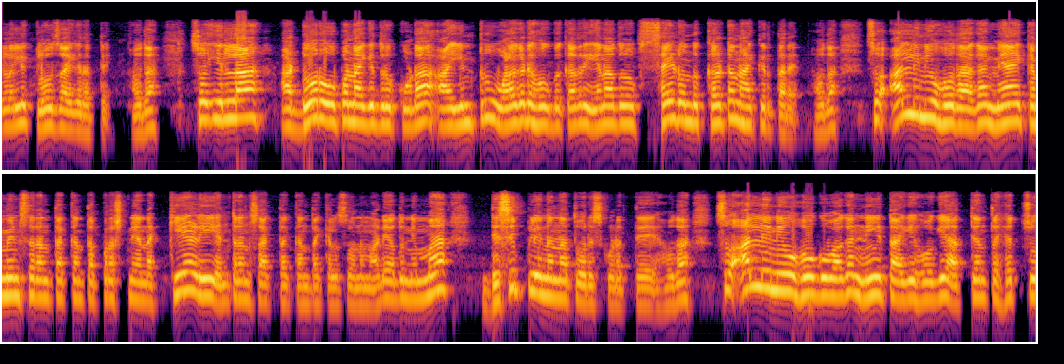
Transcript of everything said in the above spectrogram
ಕಡೆಗಳಲ್ಲಿ ಕ್ಲೋಸ್ ಆಗಿರುತ್ತೆ. ಹೌದಾ? ಸೊ ಇಲ್ಲ ಆ ಡೋರ್ ಓಪನ್ ಆಗಿದ್ರು ಕೂಡ ಆ ಇಂಟ್ರೂ ಒಳಗಡೆ ಹೋಗ್ಬೇಕಾದ್ರೆ ಏನಾದ್ರು ಸೈಡ್ ಒಂದು ಕರ್ಟನ್ ಹಾಕಿರ್ತಾರೆ, ಹೌದಾ? ಸೊ ಅಲ್ಲಿ ನೀವು ಹೋದಾಗ ಮೇ ಐ ಕಮೆಂಟ್ ಸರ್ ಅಂತಕ್ಕಂಥ ಪ್ರಶ್ನೆಯನ್ನ ಕೇಳಿ ಎಂಟ್ರನ್ಸ್ ಆಗ್ತಕ್ಕಂಥ ಕೆಲಸವನ್ನು ಮಾಡಿ, ಅದು ನಿಮ್ಮ ಡಿಸಿಪ್ಲಿನ್ ಅನ್ನ ತೋರಿಸ್ಕೊಡತ್ತೆ, ಹೌದಾ? ಸೊ ಅಲ್ಲಿ ನೀವು ಹೋಗುವಾಗ ನೀಟಾಗಿ ಹೋಗಿ ಅತ್ಯಂತ ಹೆಚ್ಚು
